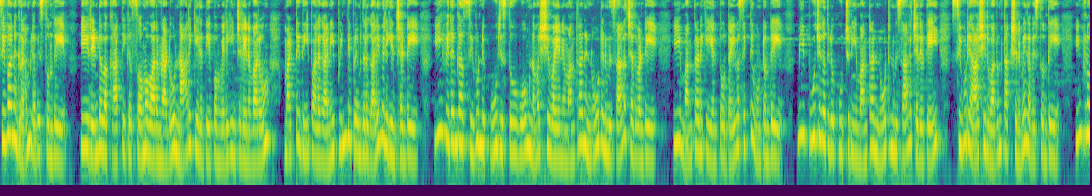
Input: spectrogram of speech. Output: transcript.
శివానుగ్రహం లభిస్తుంది. ఈ రెండవ కార్తీక సోమవారం నాడు నారికేల దీపం వెలిగించలేని వారు మట్టి దీపాలు గాని పిండి ప్రమిదలు కానీ వెలిగించండి. ఈ విధంగా శివుణ్ణి పూజిస్తూ ఓం నమ శివాయ అనే మంత్రాన్ని నూట ఎనిమిది సార్లు చదవండి. ఈ మంత్రానికి ఎంతో దైవశక్తి ఉంటుంది. మీ పూజ గదిలో కూర్చుని ఈ మంత్రాన్ని నూట ఎనిమిది సార్లు చదివితే శివుడి ఆశీర్వాదం తక్షణమే లభిస్తుంది. ఇంట్లో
